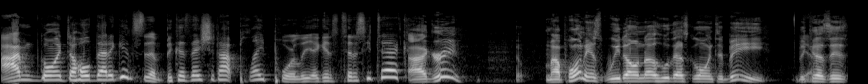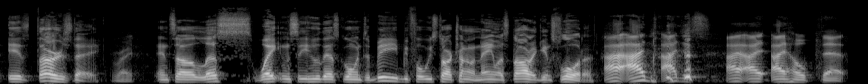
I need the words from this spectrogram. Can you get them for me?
I'm going to hold that against them because they should not play poorly against Tennessee Tech. I agree. My point is, we don't know who that's going to be because it is Thursday. Right. And so let's wait and see who that's going to be before we start trying to name a starter against Florida. I, I, I just I, I, I hope that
